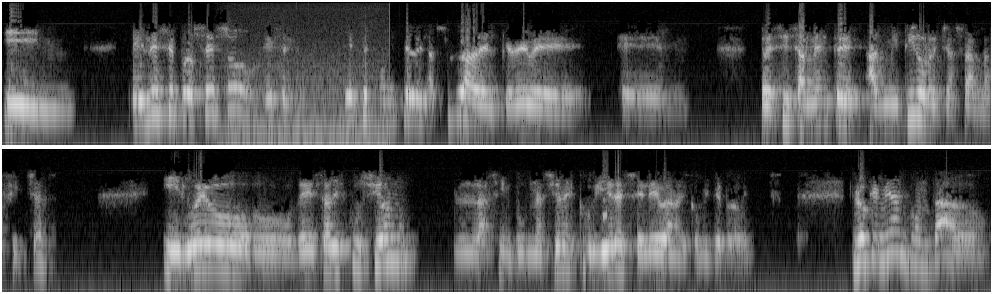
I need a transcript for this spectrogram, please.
y en ese proceso es el este comité de la ciudad el que debe eh, precisamente admitir o rechazar las fichas y luego de esa discusión las impugnaciones que hubiere se elevan al comité provincial. Lo que me han contado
